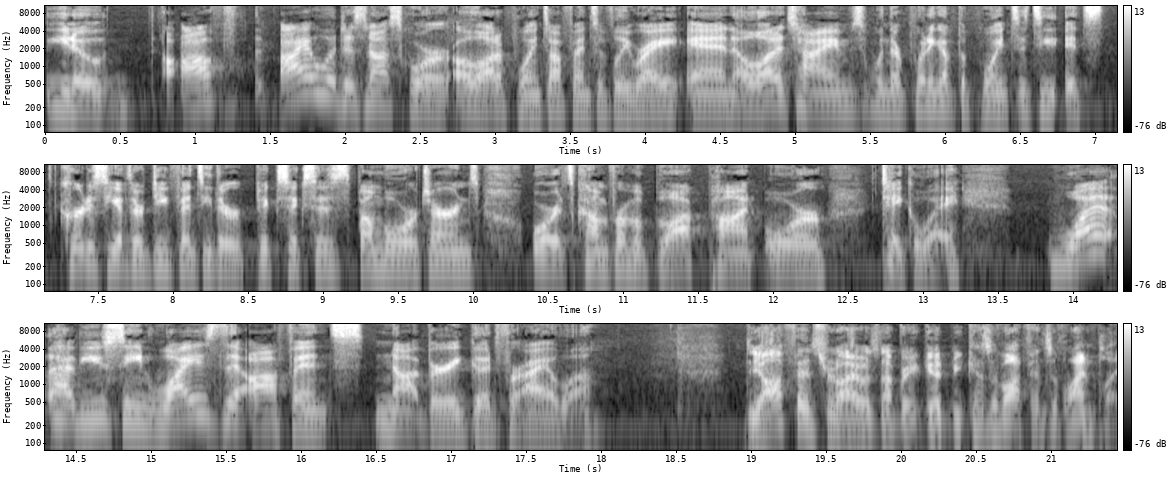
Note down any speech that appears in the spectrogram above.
you know, off Iowa does not score a lot of points offensively, right? And a lot of times when they're putting up the points, it's it's courtesy of their defense, either pick sixes, fumble returns, or it's come from a block punt or takeaway. What have you seen? Why is the offense not very good for Iowa? The offense for Iowa is not very good because of offensive line play.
